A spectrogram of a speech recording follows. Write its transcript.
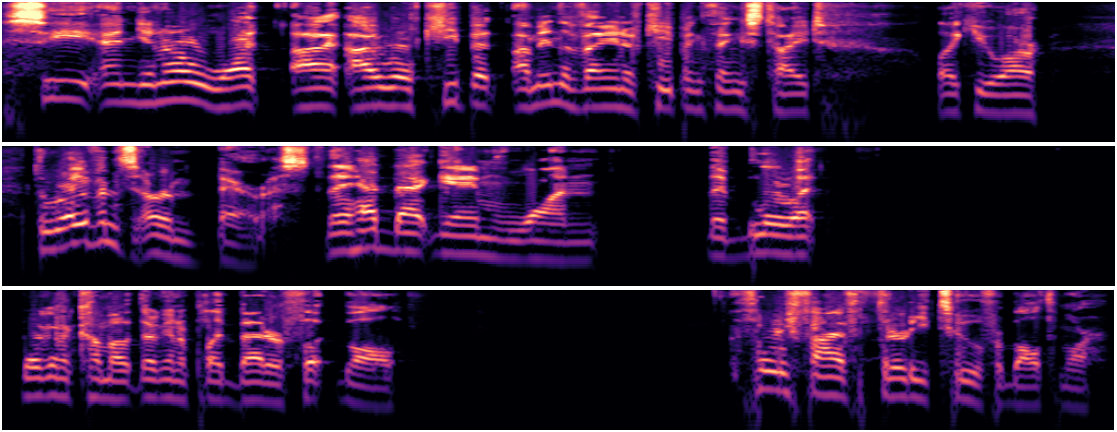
See, and you know what? I, I will keep it. I'm in the vein of keeping things tight, like you are. The Ravens are embarrassed. They had that game won. They blew it. They're going to come out. They're going to play better football. 35 32 for Baltimore.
